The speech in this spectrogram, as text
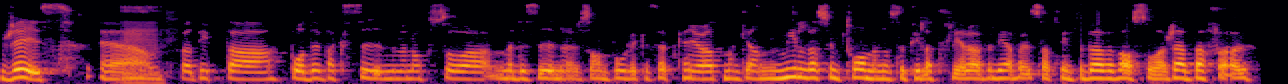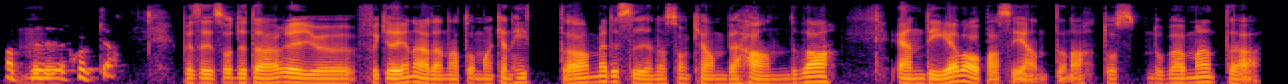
race eh, mm. för att hitta både vaccin men också mediciner som på olika sätt kan göra att man kan mildra symptomen och se till att fler överlever så att vi inte behöver vara så rädda för att mm. bli sjuka. Precis och det där är ju, för grejen är den att om man kan hitta mediciner som kan behandla en del av patienterna då, då behöver man inte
